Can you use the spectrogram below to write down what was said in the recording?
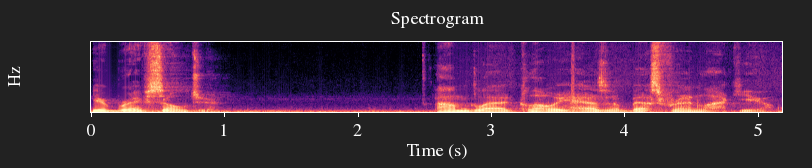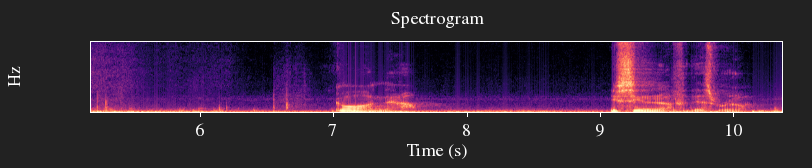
You're a brave soldier. I'm glad Chloe has a best friend like you. Go on now. You've seen enough of this room.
